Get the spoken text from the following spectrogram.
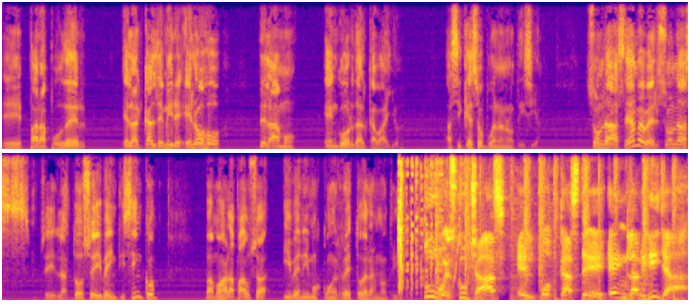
eh, para poder el alcalde, mire, el ojo del amo engorda al caballo. Así que eso es buena noticia. Son las, déjame ver, son las, sí, las 12 y 25. Vamos a la pausa y venimos con el resto de las noticias. Tú escuchas el podcast de En la Mirilla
